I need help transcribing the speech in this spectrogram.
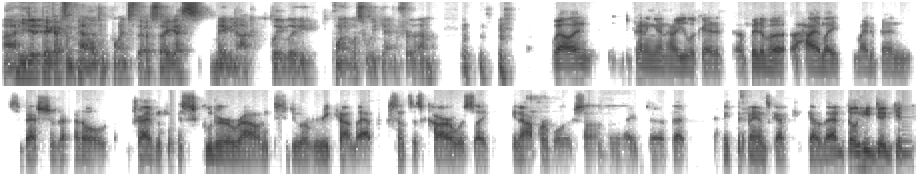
Uh, he did pick up some penalty points though, so I guess maybe not completely pointless weekend for them. well, and depending on how you look at it, a bit of a, a highlight might have been Sebastian Vettel driving his scooter around to do a recon lap since his car was like inoperable or something, right? Uh, that I think the fans got kicked out of that, though he did get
